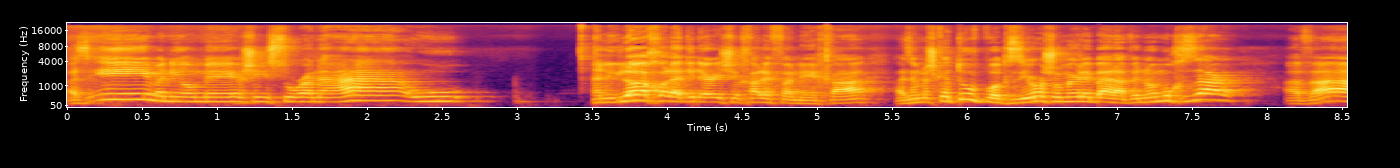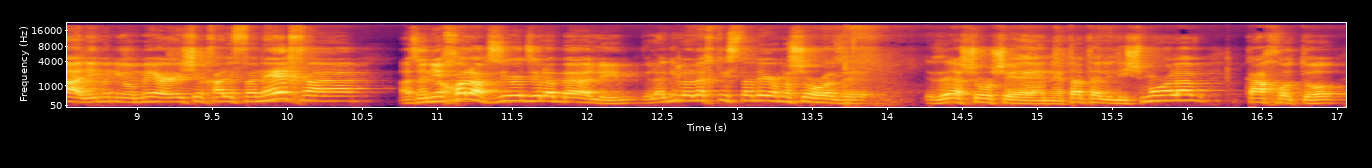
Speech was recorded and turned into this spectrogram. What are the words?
אז אם אני אומר שאיסור הנאה הוא, אני לא יכול להגיד הרי שלך לפניך, אז זה מה שכתוב פה, החזירו שומר לבעליו אינו מוחזר. אבל אם אני אומר הרי שלך לפניך, אז אני יכול להחזיר את זה לבעלים ולהגיד לו לך תסתדר עם השור הזה. זה השור שנתת לי לשמור עליו, קח אותו.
